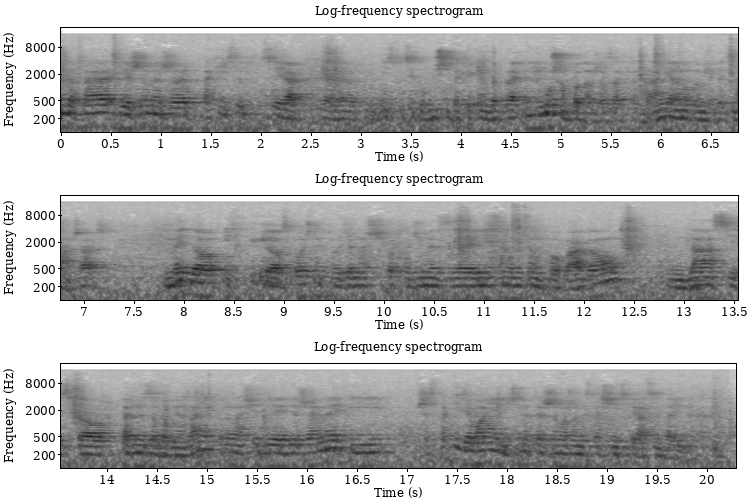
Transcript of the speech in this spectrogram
NBP wierzymy, że takie instytucje jak e, instytucje publiczne, takie jak NBP nie muszą podążać za trendami, ale mogą je wyznaczać. My do, do społecznej odpowiedzialności podchodzimy z niesamowitą powagą. Dla nas jest to pewne zobowiązanie, które na siebie bierzemy i przez takie działania liczymy też, że możemy stać się inspiracją dla innych.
